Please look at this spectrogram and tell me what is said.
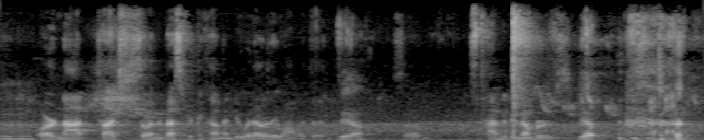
Mm-hmm. Or not touch so an investor can come and do whatever they want with it. Yeah. So it's time to do numbers. Yep.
